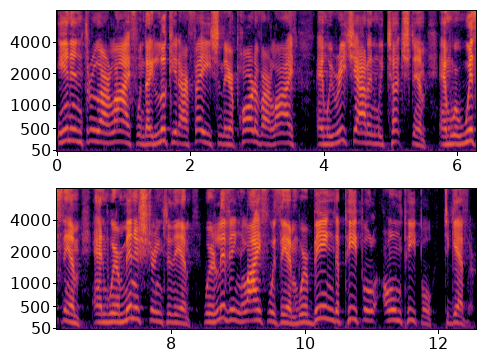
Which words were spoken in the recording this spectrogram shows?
in and through our life when they look at our face and they are part of our life and we reach out and we touch them and we're with them and we're ministering to them? We're living life with them. We're being the people own people together.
